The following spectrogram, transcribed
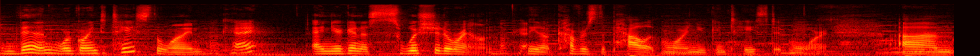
and then we're going to taste the wine. Okay. And you're going to swish it around. Okay. You know, it covers the palate more and you can taste it more. Um,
